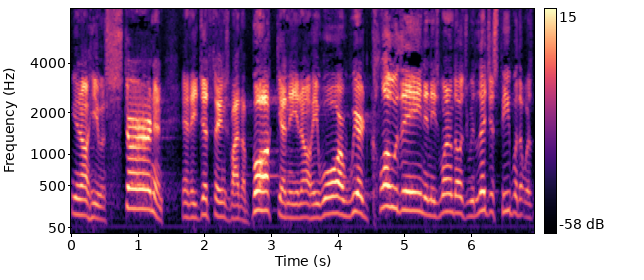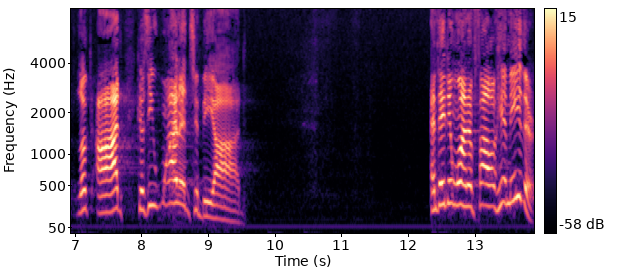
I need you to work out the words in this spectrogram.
you know, he was stern and, and he did things by the book and, you know, he wore weird clothing and he's one of those religious people that was, looked odd because he wanted to be odd. And they didn't want to follow him either.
